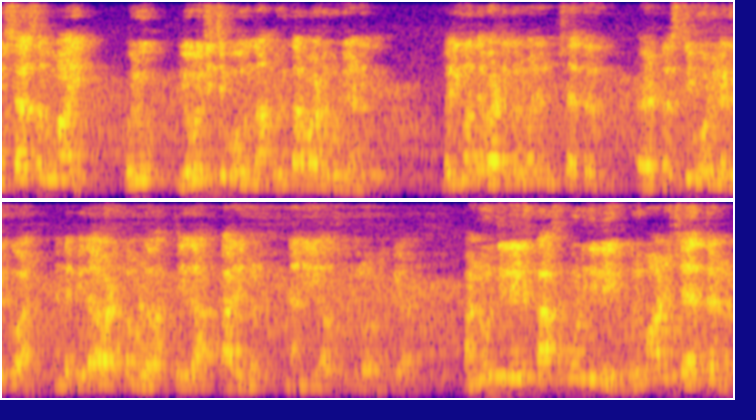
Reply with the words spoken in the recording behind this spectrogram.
വിശ്വാസവുമായി ഒരു യോജിച്ചു പോകുന്ന ഒരു തറവാട് കൂടിയാണിത്. പെരിങ്ങോത്തെ വേട്ടക്കൽമരം ക്ഷേത്ര ട്രസ്റ്റി ബോർഡിൽ എടുക്കുവാൻ എന്റെ പിതാവ് അടക്കമുള്ളവർ ചെയ്ത കാര്യങ്ങൾ ഞാൻ ഈ അവസരത്തിൽ ഓർമ്മിക്കുകയാണ്. കണ്ണൂർ ജില്ലയിലും കാസർഗോഡ് ജില്ലയിലും ഒരുപാട് ക്ഷേത്രങ്ങൾ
